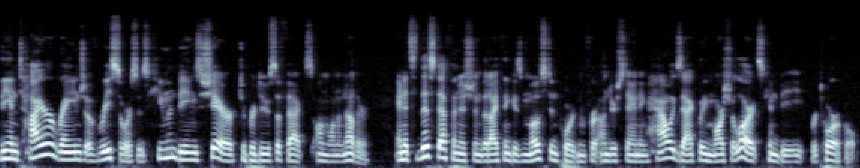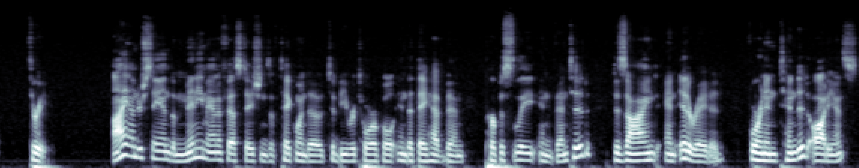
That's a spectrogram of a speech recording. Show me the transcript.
the entire range of resources human beings share to produce effects on one another. And it's this definition that I think is most important for understanding how exactly martial arts can be rhetorical. 3. I understand the many manifestations of Taekwondo to be rhetorical in that they have been purposely invented, designed, and iterated for an intended audience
